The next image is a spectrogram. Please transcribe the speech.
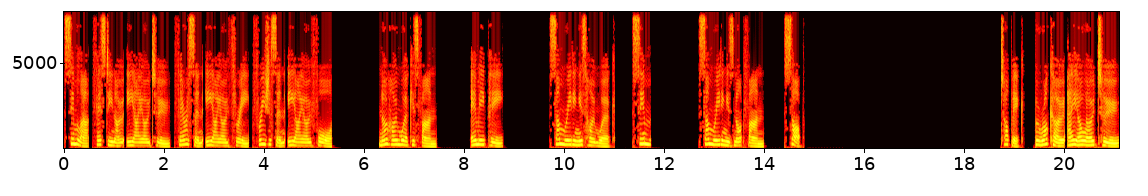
Similar, Festino EIO2, Ferison EIO3, Fresison EIO4. No homework is fun. MEP some reading is homework. Sim. Some reading is not fun. SOP. Topic: Baroco A002.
